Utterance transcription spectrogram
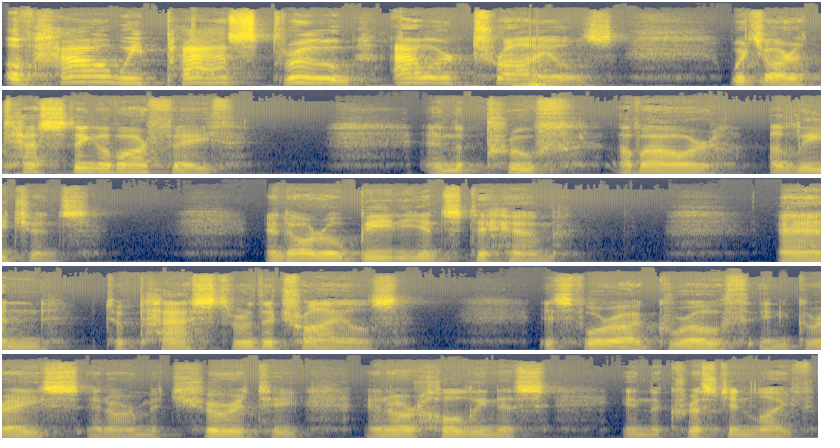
of how we pass through our trials which are a testing of our faith and the proof of our allegiance and our obedience to Him. And to pass through the trials is for our growth in grace and our maturity and our holiness in the Christian life.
